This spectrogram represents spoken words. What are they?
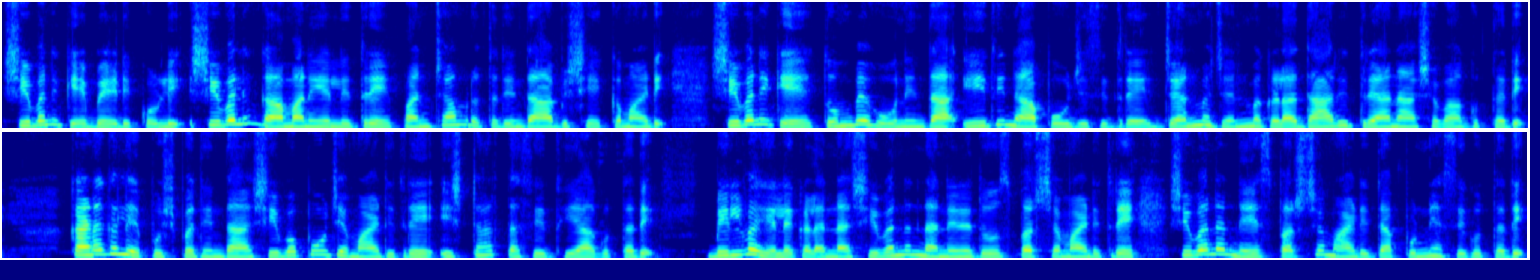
ಶಿವನಿಗೆ ಬೇಡಿಕೊಳ್ಳಿ. ಶಿವಲಿಂಗ ಮನೆಯಲ್ಲಿದ್ದರೆ ಪಂಚಾಮೃತದಿಂದ ಅಭಿಷೇಕ ಮಾಡಿ. ಶಿವನಿಗೆ ತುಂಬೆ ಹೂವಿನಿಂದ ಈ ದಿನ ಪೂಜಿಸಿದರೆ ಜನ್ಮ ಜನ್ಮಗಳ ದಾರಿದ್ರ್ಯ ನಾಶವಾಗುತ್ತದೆ. ಕಣಗಲೆ ಪುಷ್ಪದಿಂದ ಶಿವಪೂಜೆ ಮಾಡಿದರೆ ಇಷ್ಟಾರ್ಥ ಸಿದ್ಧಿಯಾಗುತ್ತದೆ. ಬಿಲ್ವ ಎಲೆಗಳನ್ನು ಶಿವನನ್ನ ನೆನೆದು ಸ್ಪರ್ಶ ಮಾಡಿದರೆ ಶಿವನನ್ನೇ ಸ್ಪರ್ಶ ಮಾಡಿದ ಪುಣ್ಯ ಸಿಗುತ್ತದೆ.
